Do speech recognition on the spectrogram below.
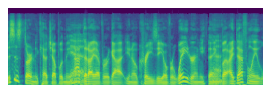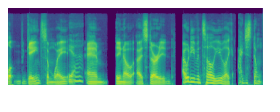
this is starting to catch up with me. Yeah. Not that I ever got you know crazy overweight or anything, Yeah. but I definitely lo- gained some weight. yeah. And you know, I started. I would even tell you like, I just don't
